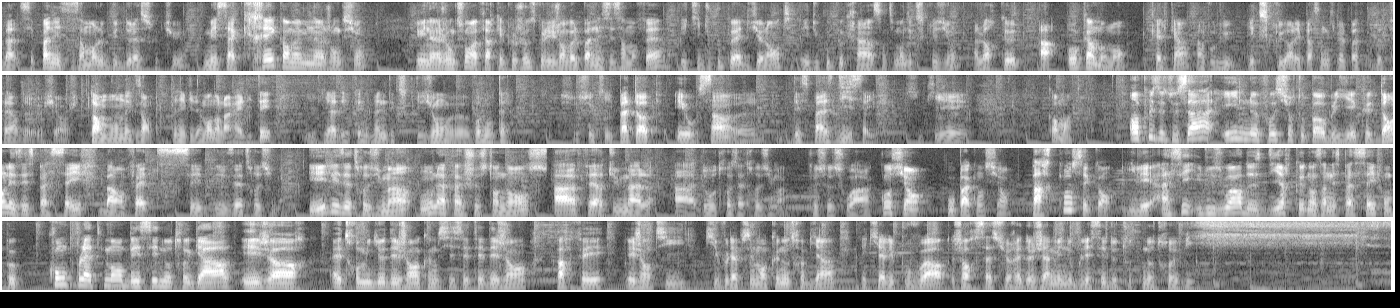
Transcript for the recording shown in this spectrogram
bah, c'est pas nécessairement le but de la structure, mais ça crée quand même une injonction et une injonction à faire quelque chose que les gens veulent pas nécessairement faire et qui du coup peut être violente et du coup peut créer un sentiment d'exclusion alors que à aucun moment quelqu'un a voulu exclure les personnes qui veulent pas de faire de chirurgie. Dans mon exemple, bien évidemment dans la réalité, il y a des phénomènes d'exclusion euh, volontaire, ce qui est pas top et au sein euh, d'espaces dits safe, ce qui est encore moins top. En plus de tout ça, il ne faut surtout pas oublier que dans les espaces safe, bah en fait, c'est des êtres humains. Et les êtres humains ont la fâcheuse tendance à faire du mal à d'autres êtres humains, que ce soit conscient ou pas conscient. Par conséquent, il est assez illusoire de se dire que dans un espace safe, on peut complètement baisser notre garde et genre être au milieu des gens comme si c'était des gens parfaits et gentils qui voulaient absolument que notre bien et qui allaient pouvoir genre s'assurer de jamais nous blesser de toute notre vie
